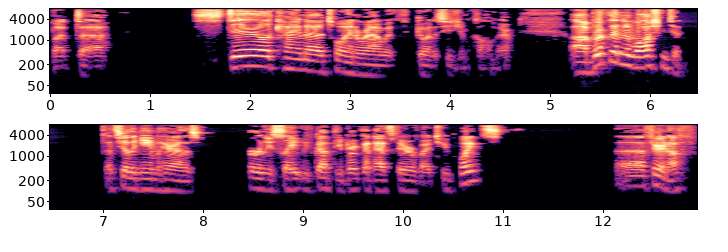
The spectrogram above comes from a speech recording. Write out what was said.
But uh, still kind of toying around with going to CJ McCollum there. Uh, Brooklyn and Washington. That's the other game here on this early slate. We've got the Brooklyn Nets favored by two points. Uh, fair enough.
